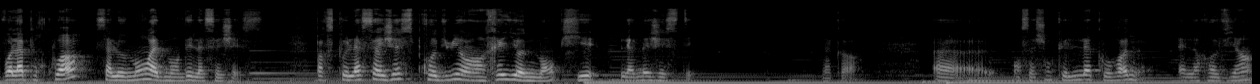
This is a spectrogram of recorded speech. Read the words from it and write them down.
Voilà pourquoi Salomon a demandé la sagesse. Parce que la sagesse produit un rayonnement qui est la majesté. D'accord? Euh, En sachant que la couronne, elle revient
